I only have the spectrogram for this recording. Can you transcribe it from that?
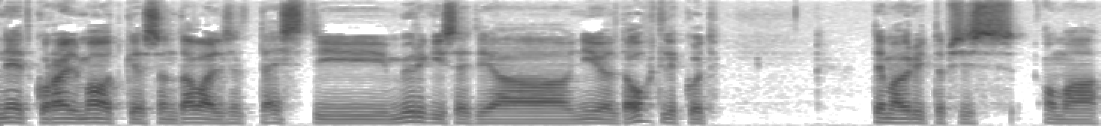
need korallmaod, kes on tavaliselt hästi mürgised ja nii-öelda ohtlikud, tema üritab siis oma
